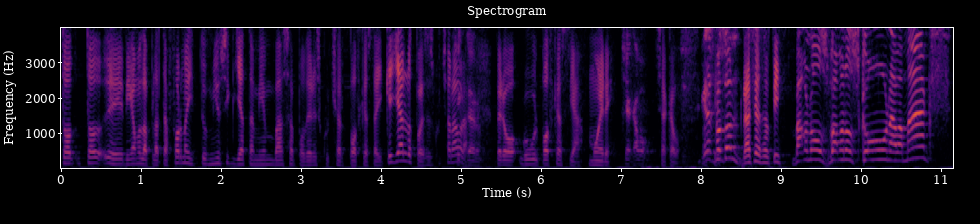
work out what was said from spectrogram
to- to- eh, digamos, la plataforma YouTube Music ya también vas a poder escuchar podcast ahí, que ya los puedes escuchar Sí, ahora. claro. Pero Google Podcast ya muere. Se acabó. Se acabó. Gracias. Botón. Gracias a ti. Vámonos, vámonos con Avamax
